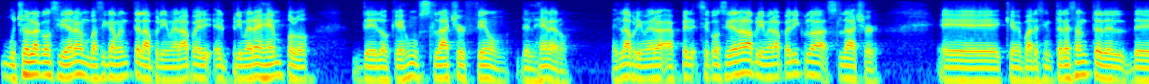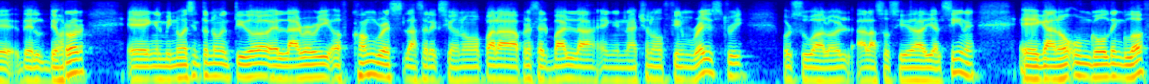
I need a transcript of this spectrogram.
muchos la consideran básicamente la primera, el primer ejemplo de lo que es un slasher film del género. Es la primera, se considera la primera película slasher, eh, que me parece interesante del, de, horror. en el 1992 el Library of Congress la seleccionó para preservarla en el National Film Registry por su valor a la sociedad y al cine. Eh, ganó un Golden Glove,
